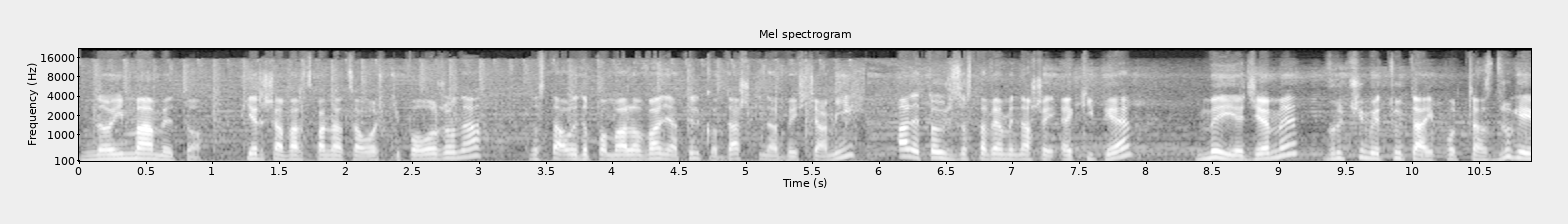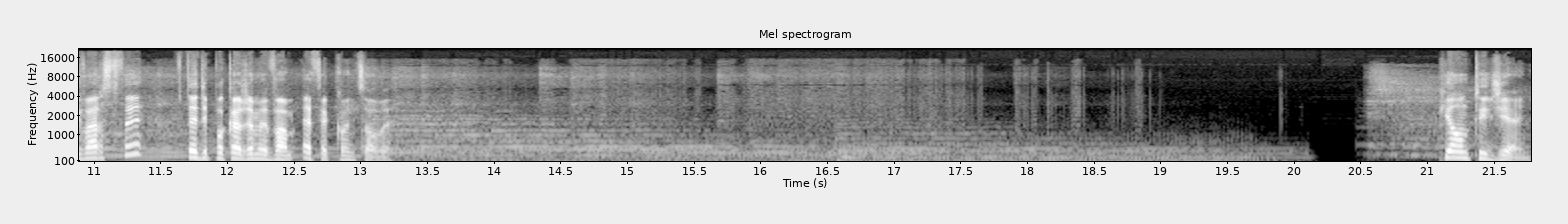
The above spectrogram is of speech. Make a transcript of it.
No i mamy to. Pierwsza warstwa na całości położona. Zostały do pomalowania tylko daszki nad wejściami, ale to już zostawiamy naszej ekipie. My jedziemy, wrócimy tutaj podczas drugiej warstwy, wtedy pokażemy Wam efekt końcowy. Piąty dzień.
